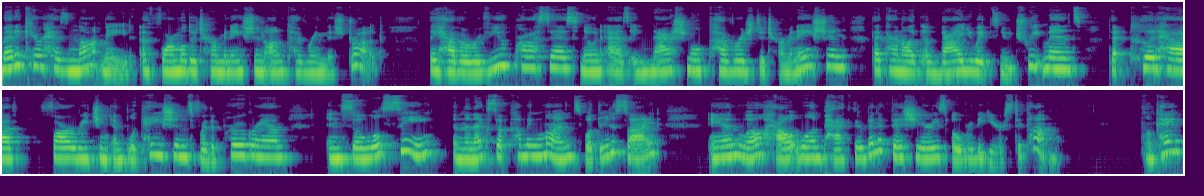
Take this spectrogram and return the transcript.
Medicare has not made a formal determination on covering this drug. They have a review process known as a national coverage determination that kind of like evaluates new treatments that could have far reaching implications for the program. And so we'll see in the next upcoming months what they decide and, well, how it will impact their beneficiaries over the years to come. Okay,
